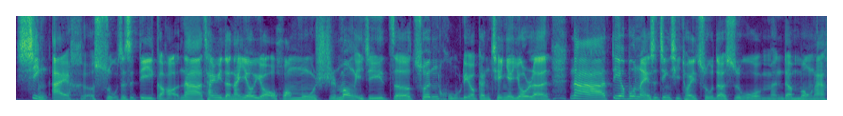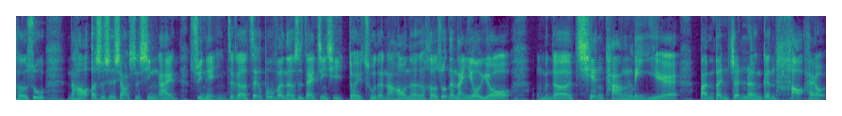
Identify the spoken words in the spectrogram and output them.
性爱合宿，这是第一个哈。那参与的男优有荒木石梦以及泽村虎流跟千叶悠人。那第二部呢，也是近期推出的是我们的猛男合宿，然后二十四小时性爱训练营。这个这个部分呢，是在近期推出的。然后呢，合作的男优有我们的千堂丽也、版本真人跟浩，还有。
